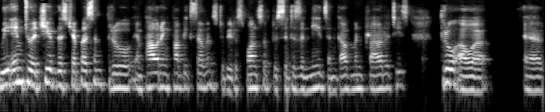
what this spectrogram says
We aim to achieve this, Chairperson, through empowering public servants to be responsive to citizen needs and government priorities through our uh,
